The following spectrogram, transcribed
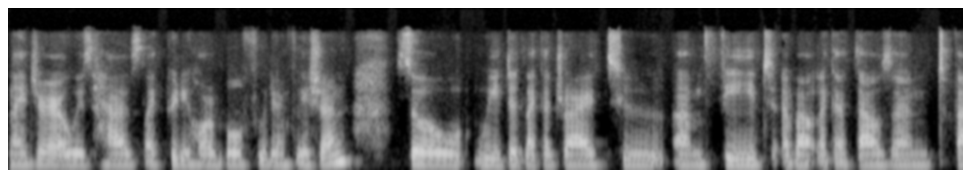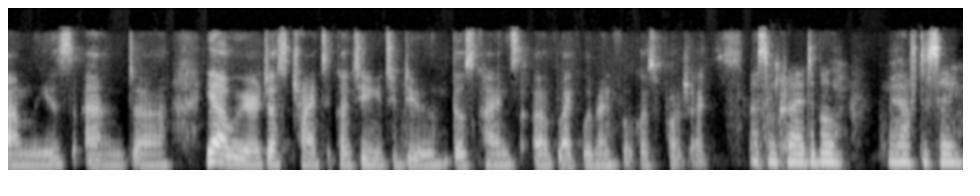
Nigeria always has like pretty horrible food inflation. So we did like a drive to um, feed about like a thousand families. And uh, yeah, we are just trying to continue to do those kinds of like women focused projects. That's incredible, I have to say.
